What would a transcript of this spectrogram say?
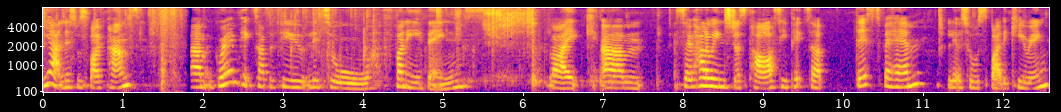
yeah, and this was £5. Um, Graham picked up a few little funny things like um, so Halloween's just passed. He picked up this for him, little spider keyring.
